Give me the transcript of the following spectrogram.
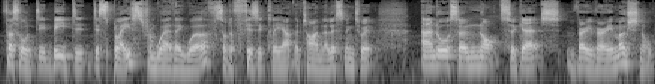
first of all, be displaced from where they were, sort of physically at the time they're listening to it, and also not to get very, very emotional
